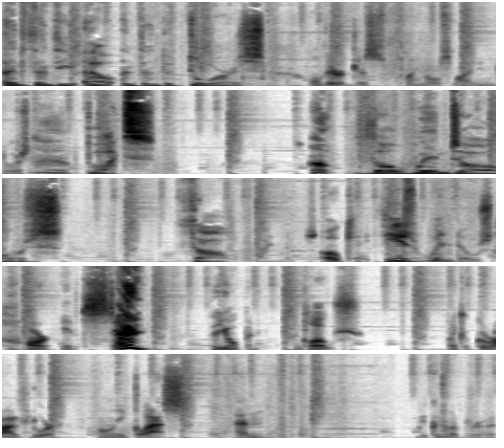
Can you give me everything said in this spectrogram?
and then the L, and then the doors. Well, they're just plain old sliding doors, but the windows. The windows. Okay, these windows are insane. They open and close like a garage door, only glass, and you can look through it,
